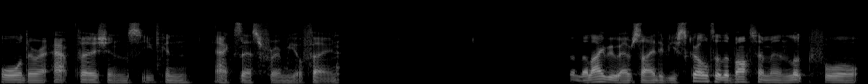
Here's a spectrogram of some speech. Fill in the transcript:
or there are app versions you can access from your phone. From the library website, if you scroll to the bottom and look for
